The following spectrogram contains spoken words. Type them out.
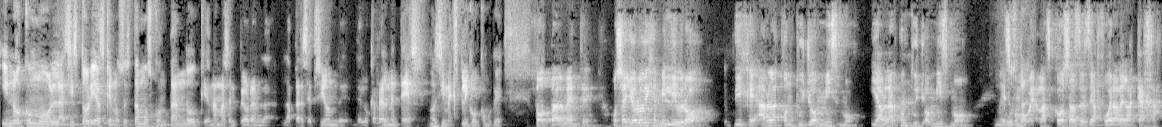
y no como las historias que nos estamos contando que nada más empeoran la, percepción de, lo que realmente es. No sé si me explico, como que... Totalmente. O sea, yo lo dije en mi libro, dije, habla con tu yo mismo. Y hablar con tu yo mismo es como ver las cosas desde afuera de la caja.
